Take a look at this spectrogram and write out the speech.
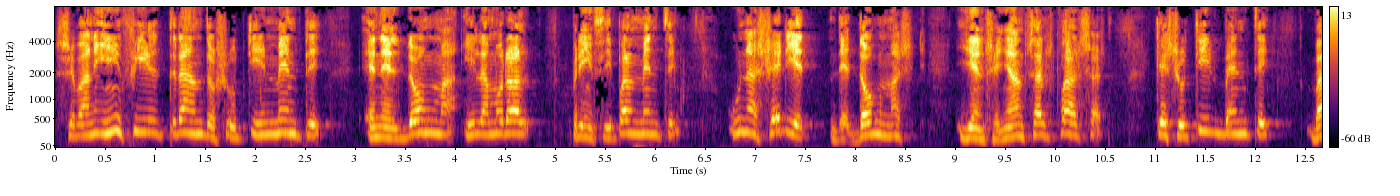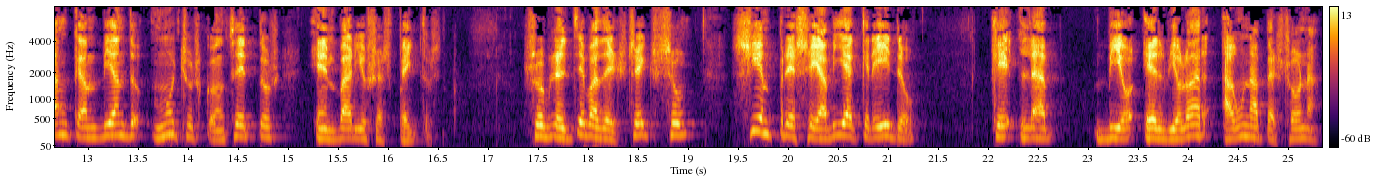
se van infiltrando sutilmente en el dogma y la moral, principalmente una serie de dogmas y enseñanzas falsas que sutilmente van cambiando muchos conceptos en varios aspectos. Sobre el tema del sexo, siempre se había creído que el violar a una persona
